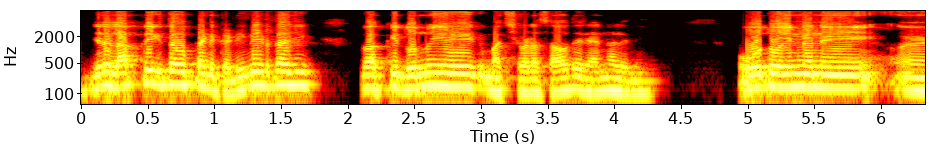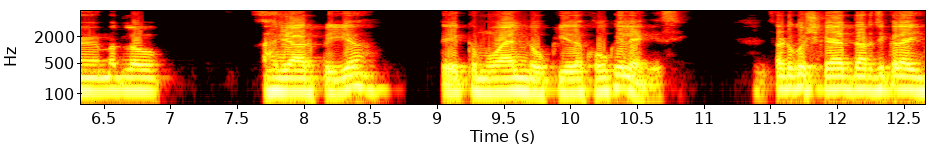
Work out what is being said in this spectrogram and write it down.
ਜਿਹੜਾ ਲਵਪ੍ਰੀਤ ਆ ਉਹ ਪਿੰਡ ਗੜੀਵੇੜ ਦਾ ਜੀ, ਬਾਕੀ ਦੋਨੋਂ ਹੀ ਇਹ ਮੱਛੀਵਾੜਾ ਸਾਹਿਬ ਦੇ ਰਹਿਣ ਵਾਲੇ ਨੇ। ਉਹ ਤੋਂ ਇਹਨਾਂ ਨੇ ਮਤਲਬ 1000 ਰੁਪਈਆ ਤੇ ਇੱਕ ਮੋਬਾਈਲ ਨੋਕੀਆ ਦਾ ਖੋਹ ਕੇ ਲੈ ਗਏ ਸੀ। ਸਾਡੇ ਕੋਲ ਸ਼ਿਕਾਇਤ ਦਰਜ ਕਰਾਈ।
